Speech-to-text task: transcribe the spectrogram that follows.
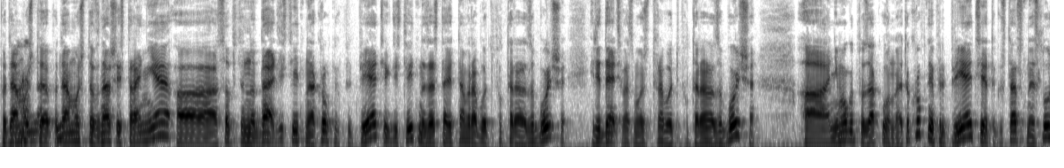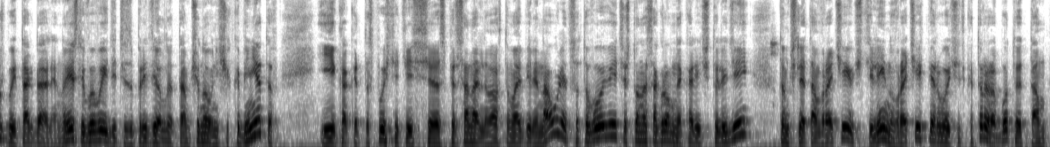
Потому что, потому что в нашей стране, а, собственно, да, действительно, на крупных предприятиях действительно заставить там работать в полтора раза больше или дать возможность работать в полтора раза больше – а не могут по закону. Это крупные предприятия, это государственная служба и так далее. Но если вы выйдете за пределы там, чиновничьих кабинетов и как это спуститесь э, с персонального автомобиля на улицу, то вы увидите, что у нас огромное количество людей, в том числе там врачей, учителей, ну, врачей в первую очередь, которые работают там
